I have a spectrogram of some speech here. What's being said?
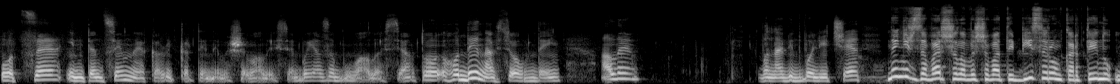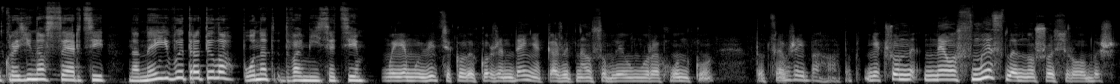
оце інтенсивно, як кажуть, картини вишивалися, бо я забувалася. То година всього в день, але вона відволіче. Нині ж завершила вишивати бісером картину Україна в серці. На неї витратила понад два місяці. В моєму віці, коли кожен день, як кажуть, на особливому рахунку, то це вже й багато. Якщо не- неосмислено щось робиш,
